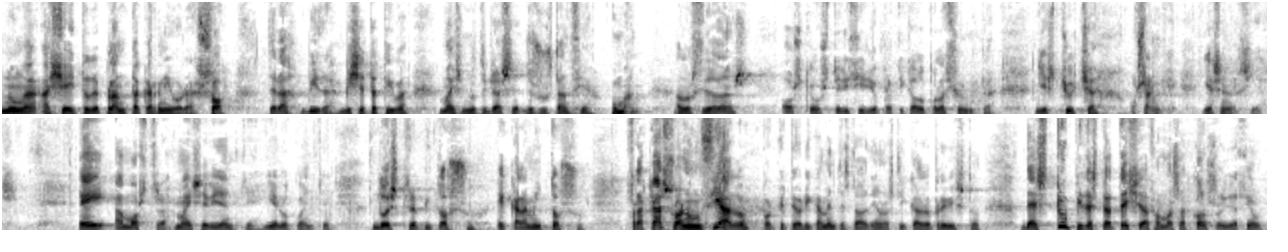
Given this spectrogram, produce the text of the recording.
nunha axeito de planta carnívora. Só terá vida vegetativa, máis nutrirase de sustancia humana. A dos cidadáns aos que o austericidio practicado pola xunta lles chucha o sangue e as enerxías. É a mostra máis evidente e elocuente do estrepitoso e calamitoso fracaso anunciado, porque teóricamente estaba diagnosticado e previsto, da estúpida estrategia da famosa consolidación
